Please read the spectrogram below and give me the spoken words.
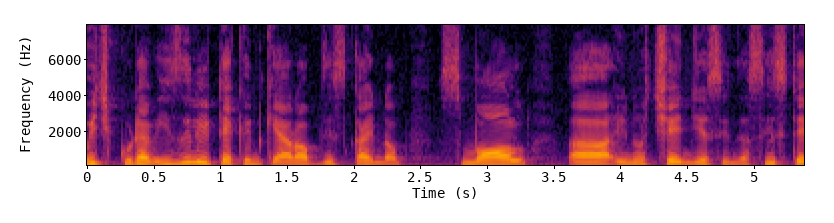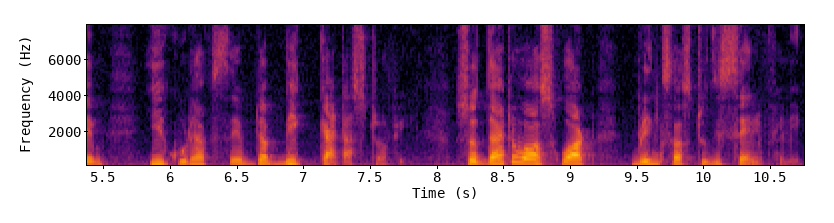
which could have easily taken care of this kind of small uh, you know changes in the system, you could have saved a big catastrophe. So, that was what brings us to the self healing.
